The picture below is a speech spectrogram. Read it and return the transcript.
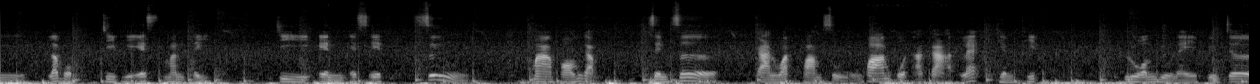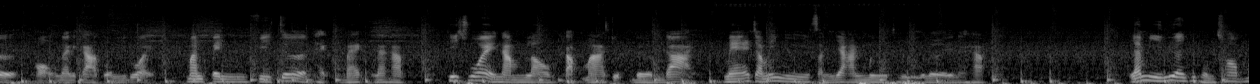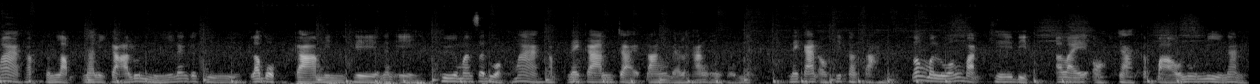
ระบบ GPS มันติ GNSS ซึ่งมาพร้อมกับเซ็นเซอร์ การวัดความสูง ความกดอากาศและเข็มทิศรวมอยู่ในฟีเจอร์ของนาฬิกาตัวนี้ด้วย มันเป็นฟีเจอร์ Tag Back นะครับ ที่ช่วยนำเรากลับมาจุดเดิมได้ แม้จะไม่มีสัญญาณมือถือเลยนะครับ และมีเรื่องที่ผมชอบมากครับสำหรับนาฬิการุ่นนี้นั่นก็คือระบบ Garmin Pay นั่นเอง คือมันสะดวกมากครับในการจ่ายตังค์แต่ละครั้งของผมเนี่ยในการออกทริปต่างๆ ต้องมาล้วงบัตรเครดิตอะไรออกจากกระเป๋านู่นนี่นั่น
